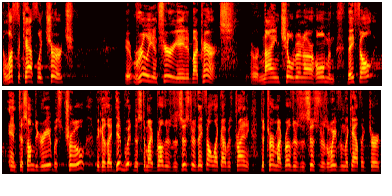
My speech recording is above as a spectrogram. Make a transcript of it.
and left the Catholic Church, it really infuriated my parents. There were nine children in our home, and they felt, and to some degree it was true, because I did witness to my brothers and sisters. They felt like I was trying to turn my brothers and sisters away from the Catholic Church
